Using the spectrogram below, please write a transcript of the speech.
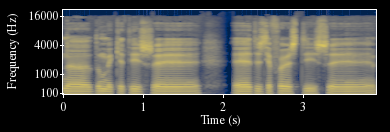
να δούμε και τις, ε, ε, τις διαφορές της ε,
